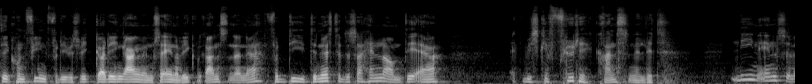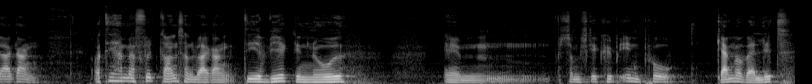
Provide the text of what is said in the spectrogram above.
Det er kun fint, fordi hvis vi ikke gør det en gang imellem, så aner vi ikke, hvad grænsen den er. Fordi det næste, det så handler om, det er, at vi skal flytte grænserne lidt. Lige en anelse hver gang. Og det her med at flytte grænserne hver gang, det er virkelig noget, øhm, som vi skal købe ind på gerne må være lidt.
